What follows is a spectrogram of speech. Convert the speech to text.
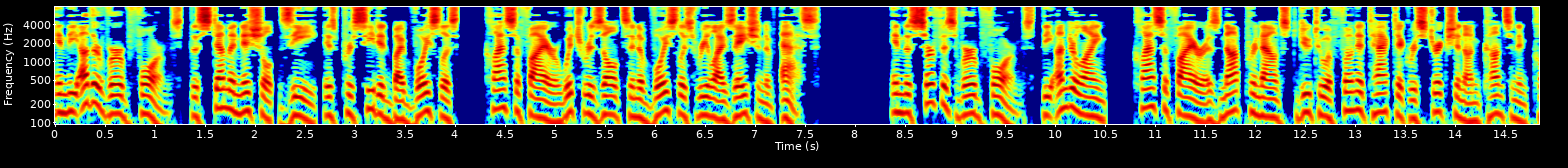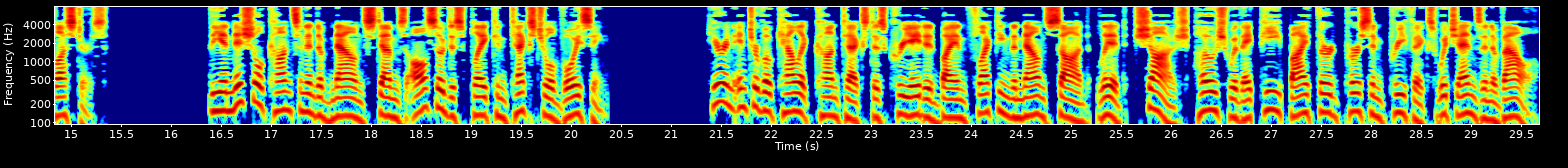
In the other verb forms, the stem initial, z, is preceded by voiceless classifier which results in a voiceless realization of s. In the surface verb forms, the underlying classifier is not pronounced due to a phonotactic restriction on consonant clusters. The initial consonant of noun stems also display contextual voicing, here an intervocalic context is created by inflecting the nouns sod, lid, shaj, hosh with a p by third-person prefix which ends in a vowel.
